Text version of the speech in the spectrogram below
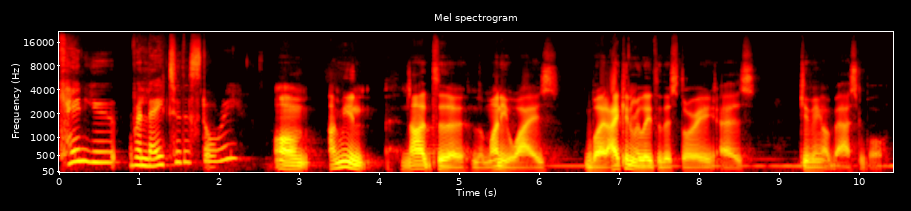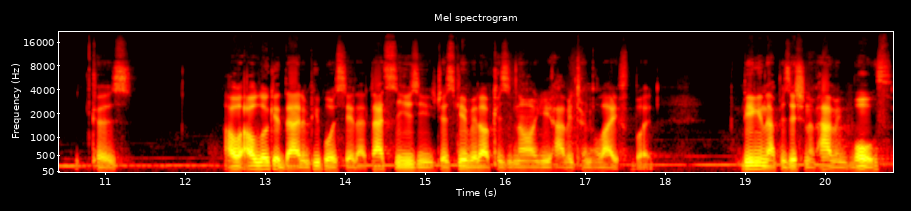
Can you relate to the story? Um, I mean, not to the money wise, but I can relate to this story as giving up basketball because I'll, I'll look at that and people would say that that's easy, just give it up because you know you have eternal life. But being in that position of having both,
